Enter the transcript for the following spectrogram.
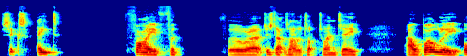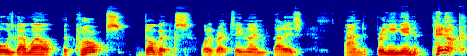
6, 8, 5 for for uh, just outside the top 20. Al Bowley, always going well. The Klops Doggocks, what a great team name that is. And bringing in Pinnock,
